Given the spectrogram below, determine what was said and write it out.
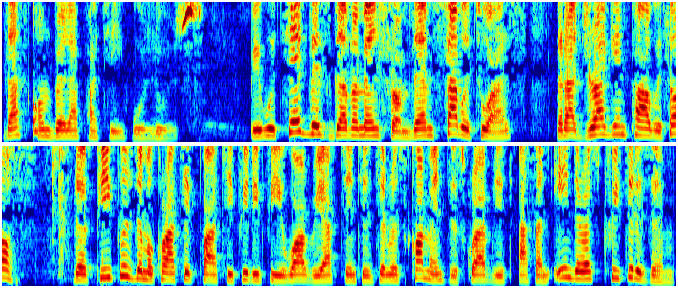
That umbrella party will lose. We will take this government from them saboteurs that are dragging power with us. The People's Democratic Party PDP, while reacting to Interim's comment, described it as an indirect criticism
